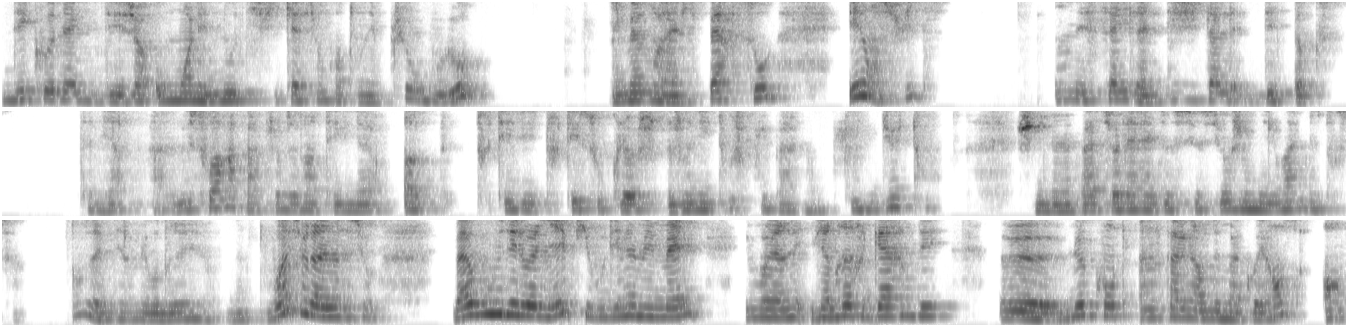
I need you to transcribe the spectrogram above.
déconnecte déjà au moins les notifications quand on n'est plus au boulot et même dans la vie perso. Et ensuite, on essaye la digital détox. C'est-à-dire, bah, le soir, à partir de 21h, hop, tout est, tout est sous cloche. Je n'y touche plus, par exemple. Plus du tout. Je ne vais même pas sur les réseaux sociaux, je m'éloigne de tout ça. Oh, vous allez me dire, mais Audrey, on te voit sur les réseaux sociaux. Bah, vous vous éloignez, puis vous lirez mes mails, et vous viendrez regarder euh, le compte Instagram de ma cohérence en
